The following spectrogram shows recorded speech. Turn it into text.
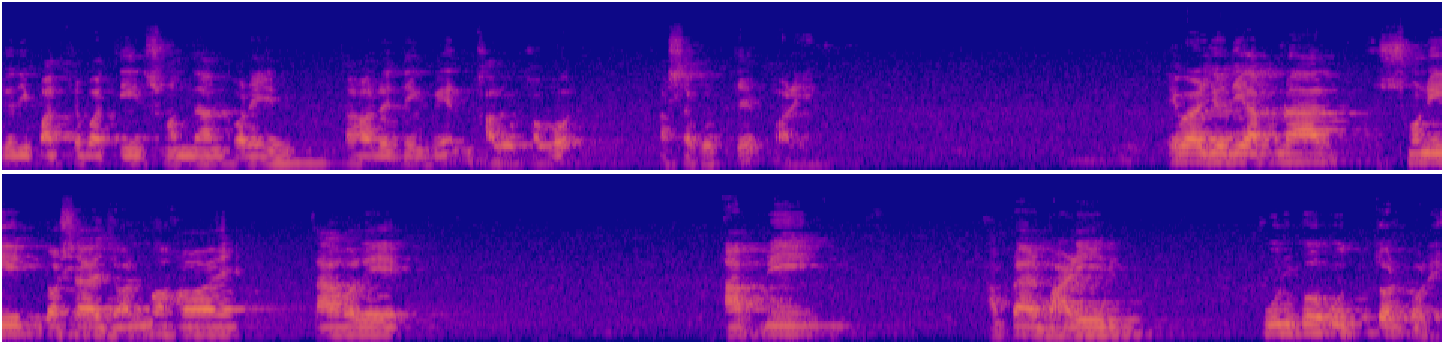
যদি পাত্রপাতির সন্ধান করেন, তাহলে দেখবেন ভালো খবর আশা করতে পারেন। এবার যদি আপনার শনির দশায় জন্ম হয়, তাহলে আপনি আপনার বাড়ির পূর্ব উত্তর করে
